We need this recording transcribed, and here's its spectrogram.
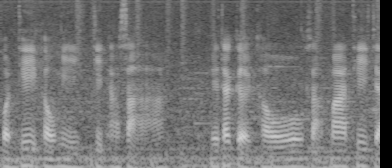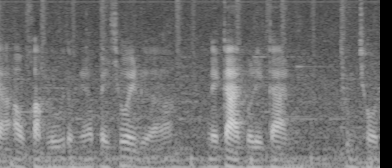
คนที่เขามีจิตอาสาเนี่ยถ้าเกิดเขาสามารถที่จะเอาความรู้ตรงนี้ไปช่วยเหลือในการบริการชุมชน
